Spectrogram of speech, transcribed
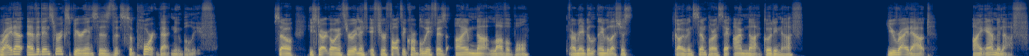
Write out evidence or experiences that support that new belief. So you start going through it, and if, if your faulty core belief is, I'm not lovable, or maybe, maybe let's just go even simpler and say, I'm not good enough, you write out, I am enough.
